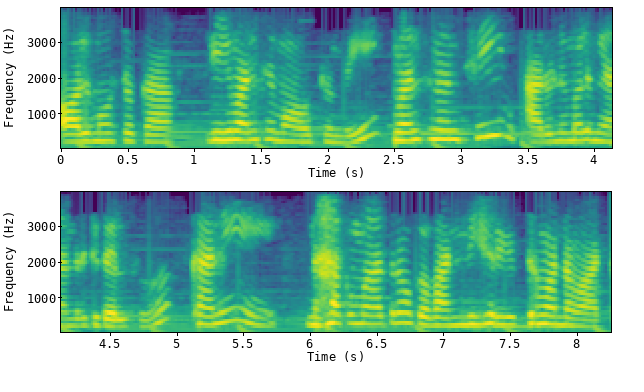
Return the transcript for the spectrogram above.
ఆల్మోస్ట్ ఒక త్రీ మంత్స్ ఏమో అవుతుంది. మంత్స్ నుంచి అరుణిమలు మీ అందరికీ తెలుసు. కానీ నాకు మాత్రం ఒక వన్ ఇయర్ యుద్ధం అన్నమాట.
